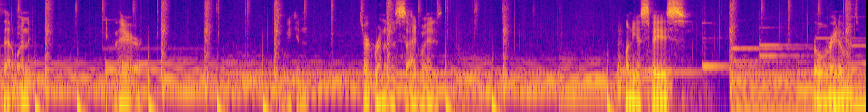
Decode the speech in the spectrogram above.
That one there. So we can start running this sideways. Plenty of space. Roll right over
